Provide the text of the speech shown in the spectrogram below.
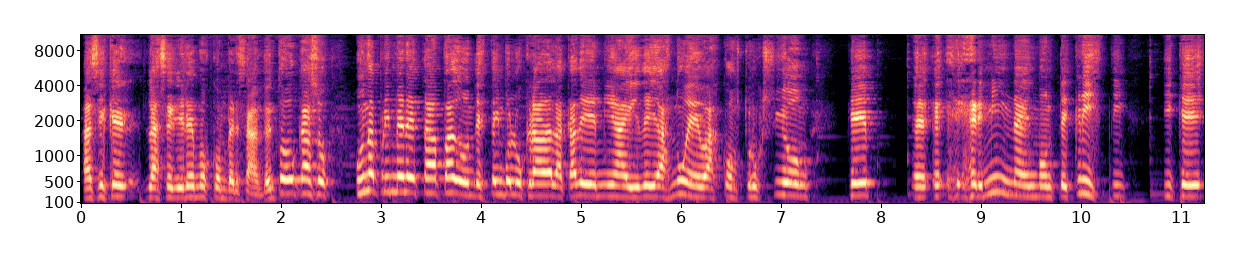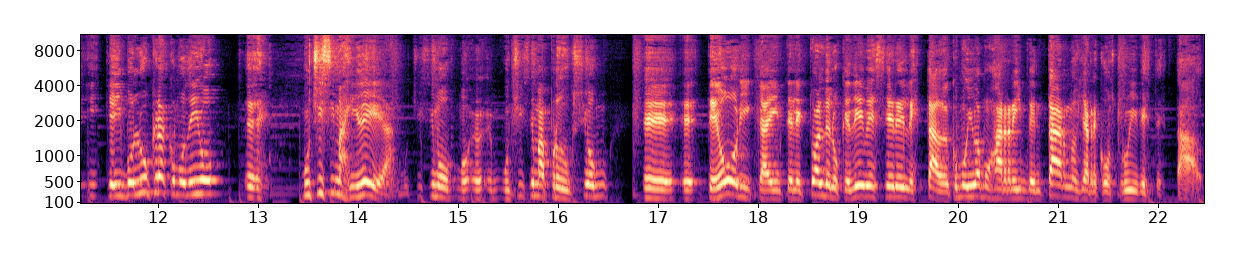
así que la seguiremos conversando. En todo caso, una primera etapa donde está involucrada la academia, ideas nuevas, construcción que eh, eh, germina en Montecristi y que, que involucra, como digo, eh, muchísimas ideas, muchísimo, muchísima producción teórica e intelectual de lo que debe ser el Estado, de cómo íbamos a reinventarnos y a reconstruir este Estado.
